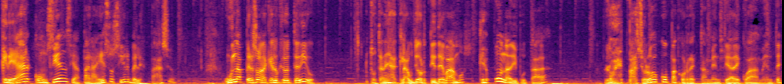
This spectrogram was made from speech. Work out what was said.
crear conciencia, para eso sirve el espacio. Una persona, que es lo que yo te digo, tú tenés a Claudia Ortiz de Vamos, que es una diputada, los espacios los ocupa correctamente y adecuadamente.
